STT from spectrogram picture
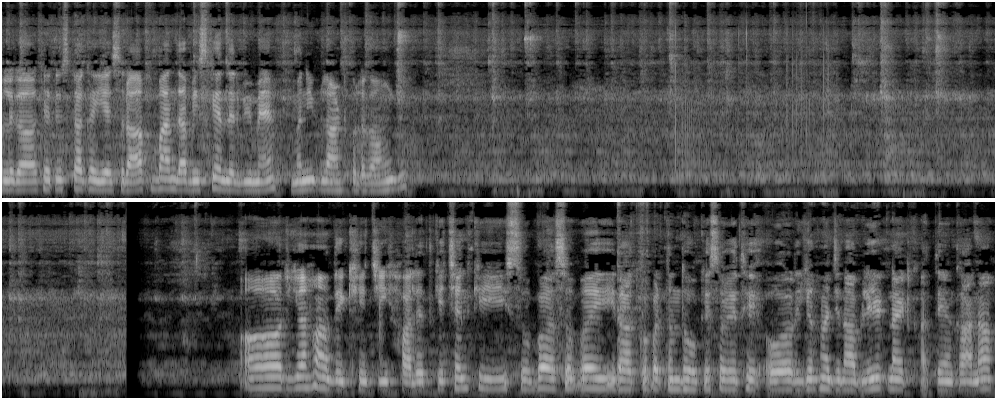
लगा के तो इसका कही सुराख बंद अब इसके अंदर भी मैं मनी प्लांट को लगाऊँगी। और यहाँ देखिए जी, हालत किचन की। सुबह सुबह ही रात को बर्तन धो के सोए थे और यहाँ जनाब लेट नाइट खाते हैं खाना।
